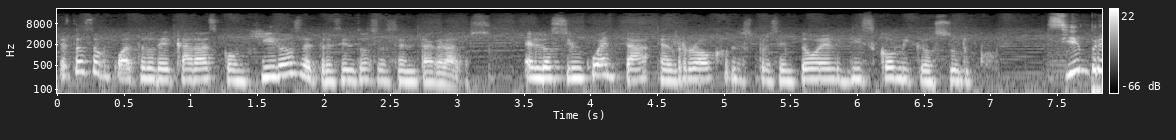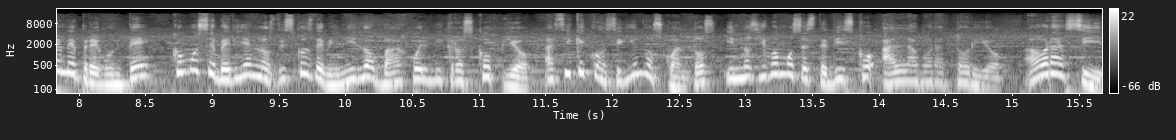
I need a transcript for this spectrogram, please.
Estas son cuatro décadas con giros de 360 grados. En los 50, el rock nos presentó el disco microsurco, Siempre me pregunté cómo se verían los discos de vinilo bajo el microscopio, así que conseguí unos cuantos y nos llevamos este disco al laboratorio. Ahora sí,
